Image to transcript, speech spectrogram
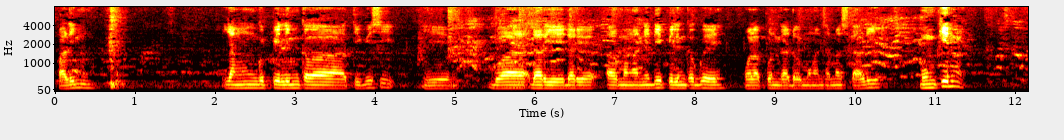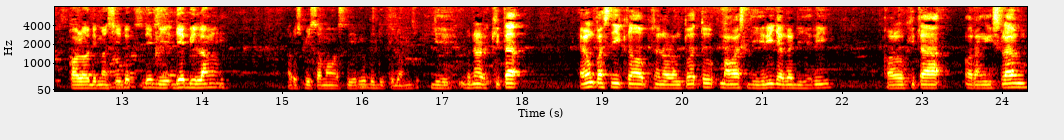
paling yang gue pilih ke TV sih ya, buat dari dari omongannya dia pilih ke gue walaupun nggak ada omongan sama sekali mungkin kalau di masih hidup dia bi- dia bilang harus bisa mawas diri udah gitu dong sih Iya, benar. Kita emang pasti kalau pesan orang tua tuh mawas diri, jaga diri. Kalau kita orang Islam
